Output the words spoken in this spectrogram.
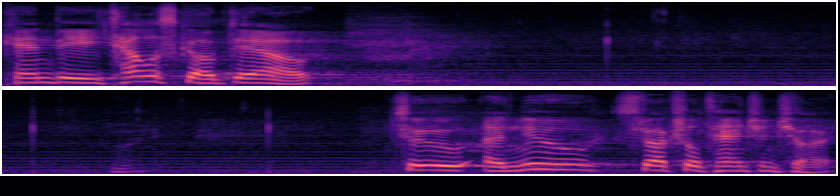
can be telescoped out to a new structural tension chart.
